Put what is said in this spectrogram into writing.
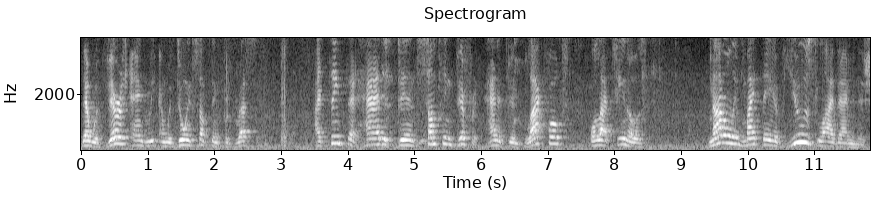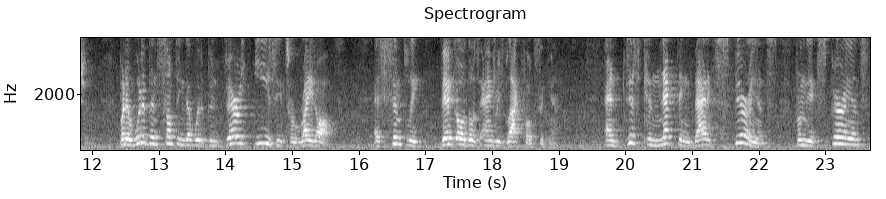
that were very angry and were doing something progressive. I think that had it been something different, had it been black folks or Latinos, not only might they have used live ammunition, but it would have been something that would have been very easy to write off as simply, there go those angry black folks again. And disconnecting that experience from the experience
